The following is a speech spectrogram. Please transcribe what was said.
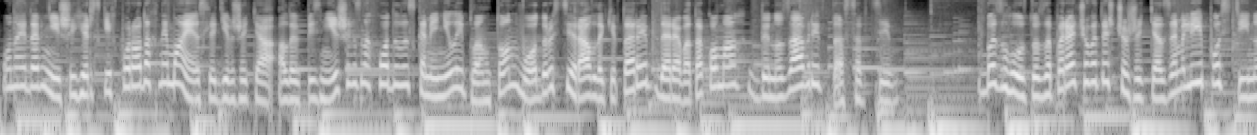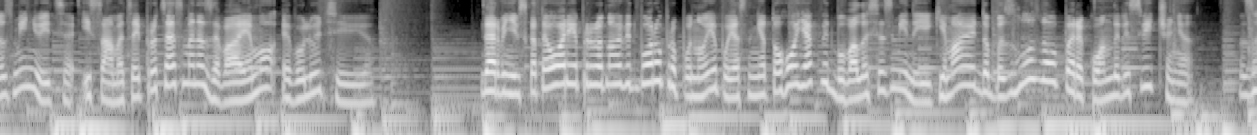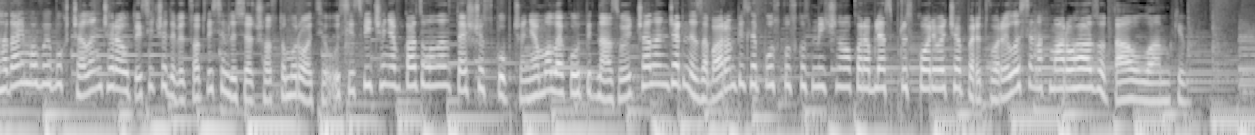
У найдавніших гірських породах немає слідів життя, але в пізніших знаходили скам'янілий планктон, водорості, равликів та риб, дерева та комах, динозаврів та савців. Безглуздо заперечувати, що життя Землі постійно змінюється, і саме цей процес ми називаємо еволюцією. Дарвінівська теорія природного відбору пропонує пояснення того, як відбувалися зміни, які мають до безглуздого переконливі свідчення. Згадаймо вибух Челенджера у 1986 році. Усі свідчення вказували на те, що скупчення молекул під назвою Челенджер незабаром після пуску з космічного корабля з прискорювача перетворилося на хмару газу та уламків.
